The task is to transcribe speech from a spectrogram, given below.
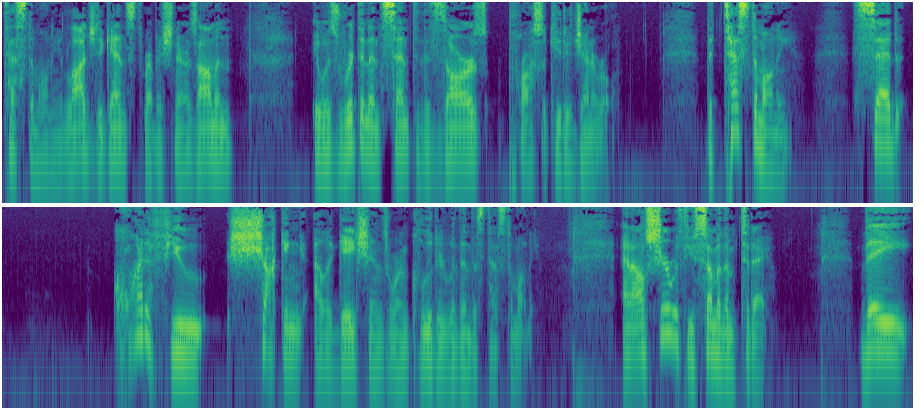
testimony lodged against Rabbi Schneur Zalman. It was written and sent to the Tsar's prosecutor general. The testimony said quite a few shocking allegations were included within this testimony. And I'll share with you some of them today. They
